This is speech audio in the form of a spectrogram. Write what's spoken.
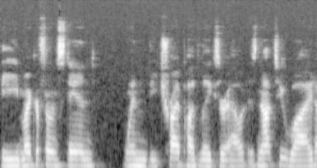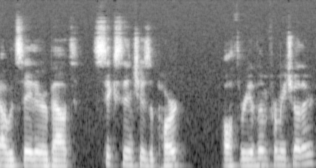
The microphone stand when the tripod legs are out is not too wide. I would say they're about six inches apart, all three of them from each other.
